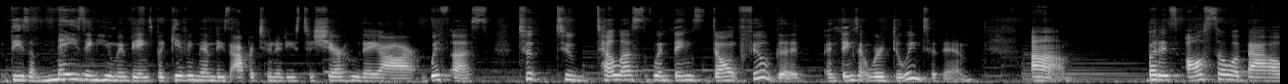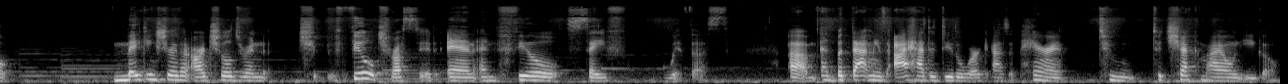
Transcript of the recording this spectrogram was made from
these amazing human beings, but giving them these opportunities to share who they are with us, to, to tell us when things don't feel good and things that we're doing to them. Um, but it's also about making sure that our children tr- feel trusted and, and feel safe with us. Um, and, but that means I had to do the work as a parent to, to check my own ego.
